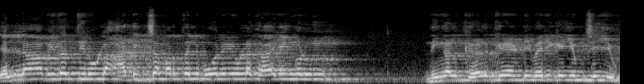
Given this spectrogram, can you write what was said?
എല്ലാ വിധത്തിലുള്ള അടിച്ചമർത്തൽ പോലെയുള്ള കാര്യങ്ങളും നിങ്ങൾ കേൾക്കേണ്ടി വരികയും ചെയ്യും.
